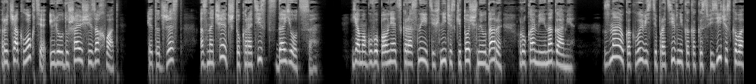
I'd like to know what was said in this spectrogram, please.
рычаг локтя или удушающий захват. Этот жест означает, что каратист сдается. Я могу выполнять скоростные технически точные удары руками и ногами. Знаю, как вывести противника как из физического,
